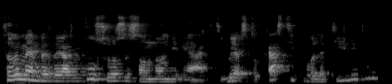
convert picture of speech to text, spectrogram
So remember, there are two sources of nonlinearity. We have stochastic volatility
